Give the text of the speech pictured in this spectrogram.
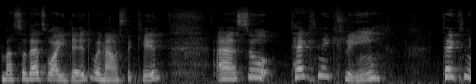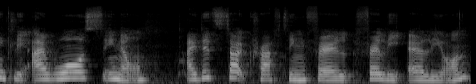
But so that's what I did when I was a kid. Uh, so technically, technically I was, you know, I did start crafting fair, fairly early on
